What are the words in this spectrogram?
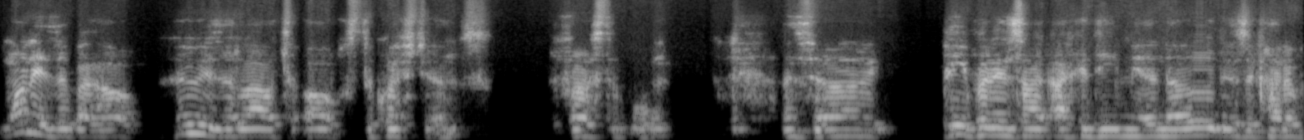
One is about who is allowed to ask the questions, first of all. And so people inside academia know there's a kind of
